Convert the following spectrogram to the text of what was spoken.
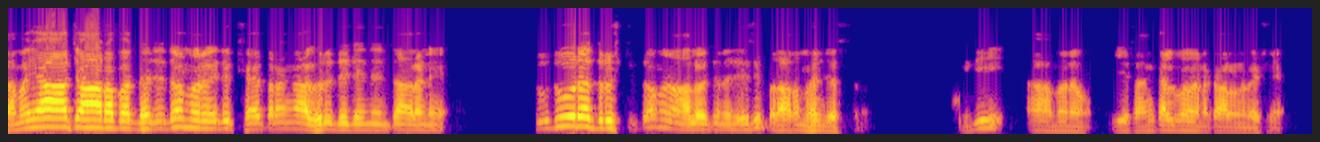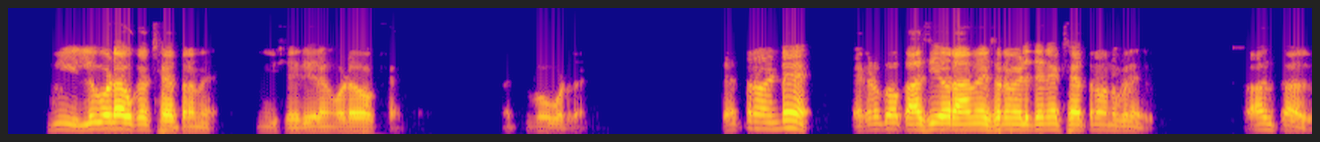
సమయాచార పద్ధతితో మనం ఇది క్షేత్రంగా అభివృద్ధి చెందించాలనే సుదూర దృష్టితో మనం ఆలోచన చేసి ప్రారంభం చేస్తున్నాం. ఇది మనం ఈ సంకల్పం వెనకాలన్న విషయం. మీ ఇల్లు కూడా ఒక క్షేత్రమే. మీ శరీరం కూడా ఒక క్షేత్రం. మర్చిపోకూడదండి. క్షేత్రం అంటే ఎక్కడికో కాశీయో రామేశ్వరం వెళితేనే క్షేత్రం అనుకునేది. కాదు కాదు.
